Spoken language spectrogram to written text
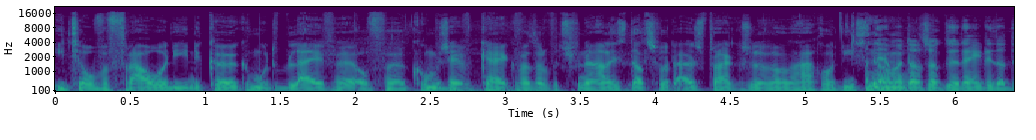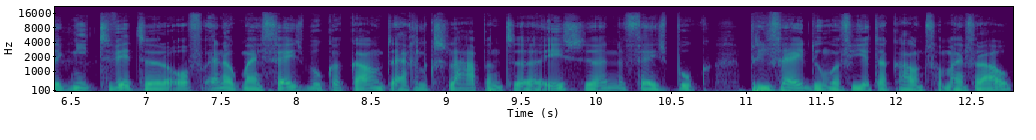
iets over vrouwen die in de keuken moeten blijven... of uh, kom eens even kijken wat er op het journaal is. Dat soort uitspraken zullen van Hagoort niet snel Nee, maar dat is ook de reden dat ik niet Twitter... Of, en ook mijn Facebook-account eigenlijk slapend uh, is. Uh, de Facebook privé doen we via het account van mijn vrouw.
